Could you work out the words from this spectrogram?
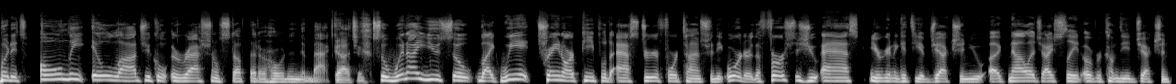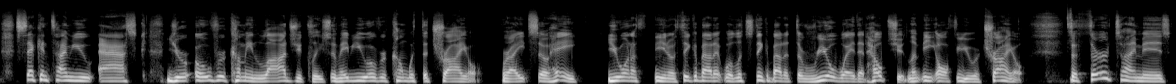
but it's only illogical, irrational stuff that are holding them back. gotcha. So when I use, so like we train our people to ask three or four times for the order. The first is you ask, you're going to get the objection. You acknowledge, isolate, overcome the objection. Second time you ask, you're overcoming logically. So maybe you overcome with the trial, right? So hey, you want to, you know, think about it. Well, let's think about it the real way that helps you. Let me offer you a trial. The third time is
